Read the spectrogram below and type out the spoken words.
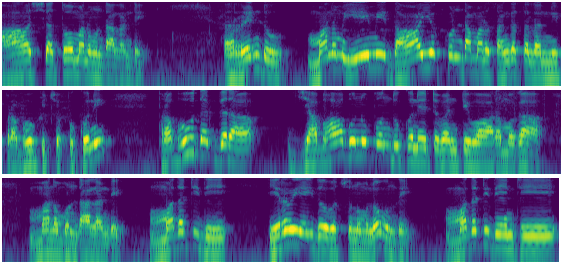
ఆశతో మనం ఉండాలండి. రెండు మనం ఏమీ దాయకుండా మన సంగతులన్నీ ప్రభువుకి చెప్పుకొని ప్రభు దగ్గర జవాబును పొందుకునేటువంటి వారముగా మనం ఉండాలండి. మొదటిది ఇరవై ఐదో వచనంలో ఉంది. మొదటిదేంటి?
